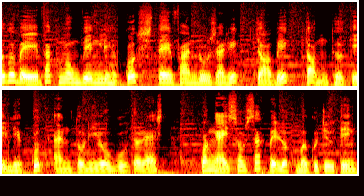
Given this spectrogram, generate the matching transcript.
Thưa quý vị, phát ngôn viên Liên Hợp Quốc Stefan Dujarric cho biết Tổng thư ký Liên Hợp Quốc Antonio Guterres quan ngại sâu sắc về luật mới của Triều Tiên,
